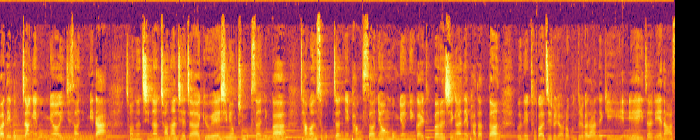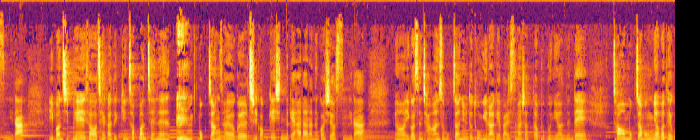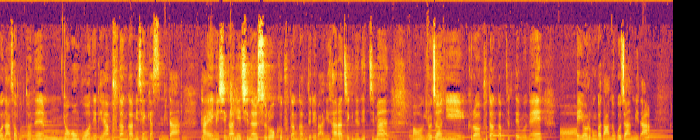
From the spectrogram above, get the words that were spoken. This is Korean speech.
홀바디 목장의 목녀 이지선입니다. 저는 지난 천안 제자교회 심영춘 목사님과 장한수 목자님, 방선영 목녀님과의 특별한 시간에 받았던 은혜 두 가지를 여러분들과 나누기 위해 이 자리에 나왔습니다. 이번 집회에서 제가 느낀 첫 번째는 목장 사역을 즐겁게 신나게 하라라는 것이었습니다. 어, 이것은 장한수 목자님도 동일하게 말씀하셨던 부분이었는데 처음 목자 목녀가 되고 나서부터는 음, 영혼 구원에 대한 부담감이 생겼습니다. 다행히 시간이 지날수록 그 부담감들이 많이 사라지기는 했지만 어, 여전히 그런 부담감들 때문에 어, 여러분과 나누고자 합니다.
